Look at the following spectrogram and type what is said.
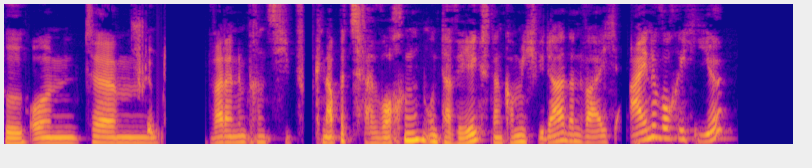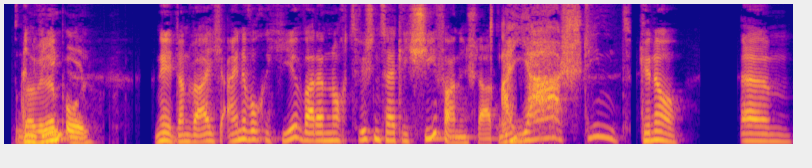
Hm. Und ähm, Stimmt. war dann im Prinzip knappe zwei Wochen unterwegs. Dann komme ich wieder. Dann war ich eine Woche hier. Und da In wieder in? Polen. Nee, dann war ich eine Woche hier, war dann noch zwischenzeitlich Skifahren in Staaten. Ah ja, stimmt. Genau. Ähm,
